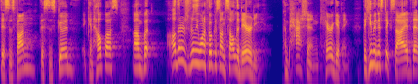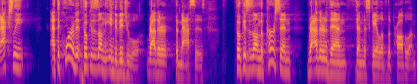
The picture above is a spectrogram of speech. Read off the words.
this is fun. This is good. It can help us. Um, but others really want to focus on solidarity, compassion, caregiving, the humanistic side that actually, at the core of it, focuses on the individual rather the masses, focuses on the person rather than, than the scale of the problem.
